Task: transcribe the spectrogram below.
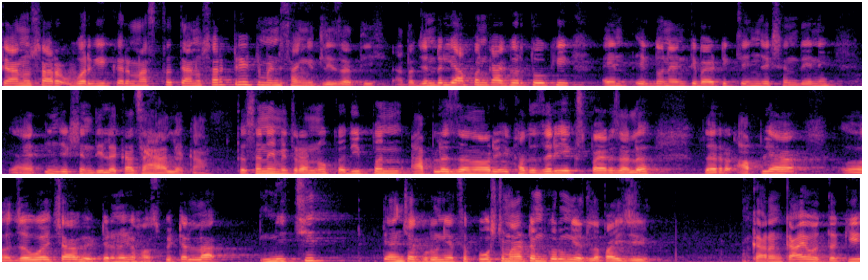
त्यानुसार वर्गीकरण असतं त्यानुसार ट्रीटमेंट सांगितली जाते. आता जनरली आपण काय करतो की एन- एक दोन अँटीबायोटिकचे इंजेक्शन देणे इंजेक्शन दिलं का झालं का? तसं नाही मित्रांनो कधी पण आपलं जनावर एखादं जरी एक्सपायर झालं तर आपल्या जवळच्या व्हेटरनरी हॉस्पिटलला निश्चित त्यांच्याकडून याचं पोस्टमार्टम करून घेतलं पाहिजे. कारण काय होतं की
